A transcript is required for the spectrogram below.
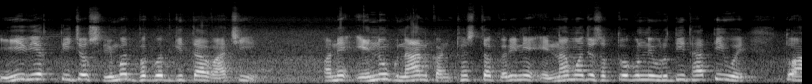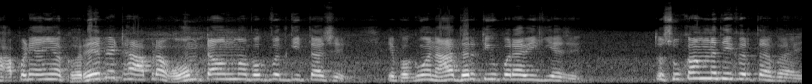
એ વ્યક્તિ જો શ્રીમદ ભગવદ્ ગીતા વાંચી અને એનું જ્ઞાન કંઠસ્થ કરીને એનામાં જો સત્વગુણની વૃદ્ધિ થતી હોય, તો આપણે અહીંયા ઘરે બેઠા આપણા હોમ ટાઉનમાં ભગવદ્ ગીતા છે. એ ભગવાન આ ધરતી ઉપર આવી ગયા છે. તો શું કામ નથી કરતા ભાઈ?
